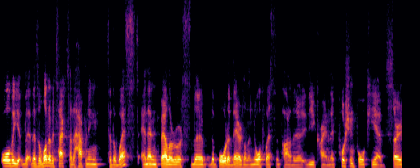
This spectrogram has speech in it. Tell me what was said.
all the th- there's a lot of attacks that are happening to the west, and then Belarus, the the border there is on the northwestern part of the, the Ukraine, and they're pushing for Kiev. So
